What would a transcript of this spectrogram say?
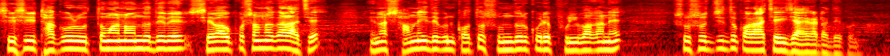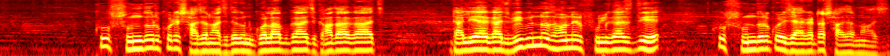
শ্রী শ্রী ঠাকুর উত্তমানন্দ দেবের সেবা উপাসনাগার আছে। এনার সামনেই দেখুন কত সুন্দর করে ফুল বাগানে সুসজ্জিত করা আছে এই জায়গাটা দেখুন। খুব সুন্দর করে সাজানো আছে। দেখুন গোলাপ গাছ, গাঁদা গাছ, ডালিয়া গাছ, বিভিন্ন ধরনের ফুল গাছ দিয়ে খুব সুন্দর করে জায়গাটা সাজানো আছে।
